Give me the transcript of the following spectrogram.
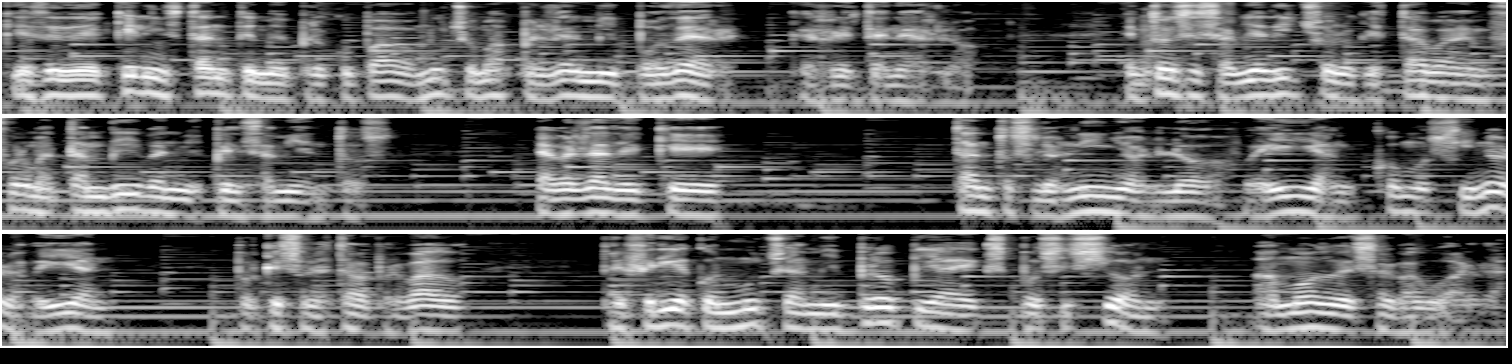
que desde aquel instante me preocupaba mucho más perder mi poder que retenerlo. Entonces había dicho lo que estaba en forma tan viva en mis pensamientos. La verdad es que tanto si los niños los veían como si no los veían, porque eso no estaba probado, prefería con mucha mi propia exposición a modo de salvaguarda.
